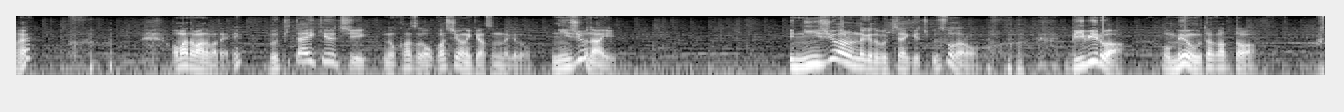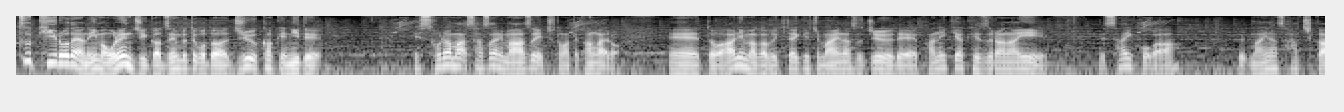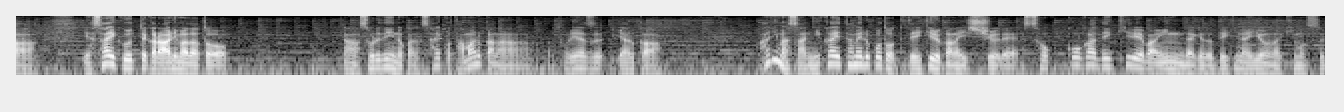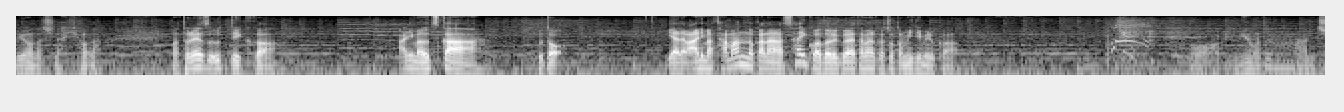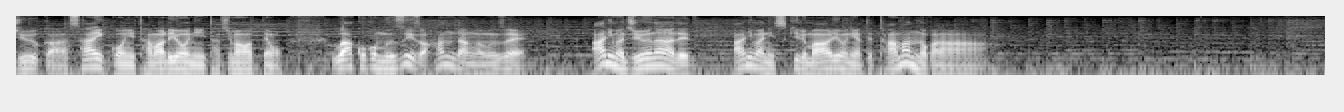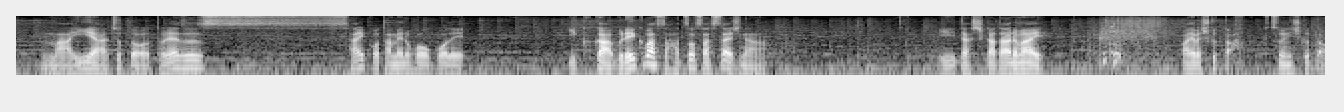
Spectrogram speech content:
え？お、まだまだ待って。え？武器耐久値の数がおかしいような気がするんだけど。20ない？え、20あるんだけど武器耐久値。嘘だろ ビビるわ。お目を疑ったわ。普通黄色だよね。今オレンジが全部ってことは 10×2 でえ、それはまさすがにまずい。ちょっと待って考えろ。えっ、と、有馬が武器耐久値マイナス10で、金木は削らない。で、サイコがマイナス8か。いや、サイコ打ってから有馬だと、あ、それでいいのかな。サイコ溜まるかな。とりあえずやるか。有馬さん2回貯めることってできるかな、1周で。そこができればいいんだけど、できないような気もするような、しないような。まあ、とりあえず打っていくか。有馬打つか。打とう。いやでも有馬たまんのかな？サイコはどれぐらいたまるかちょっと見てみるか。おお微妙だ。な10か。サイコにたまるように立ち回っても。うわここむずいぞ。判断がむずい。有馬17で有馬にスキル回るようにやってたまんのかな？まあいいや。ちょっととりあえずサイコ貯める方向で行くか。ブレイクバースト発動させたいしな。いたし方あるまい。あやべしくった。普通にしくった。い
